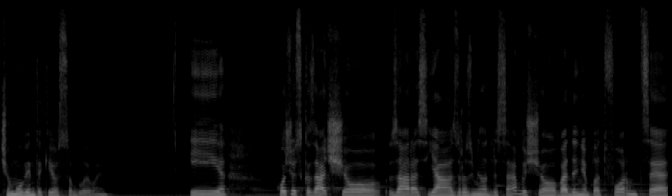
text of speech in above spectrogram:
чому він такий особливий. І хочу сказати, що зараз я зрозуміла для себе, що ведення платформ це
